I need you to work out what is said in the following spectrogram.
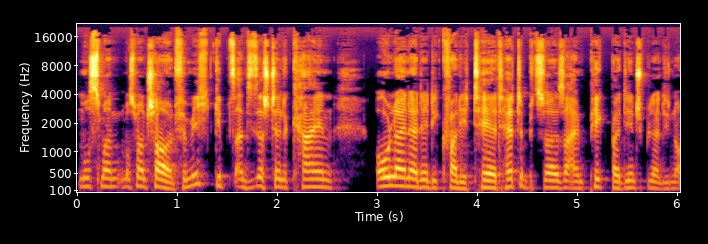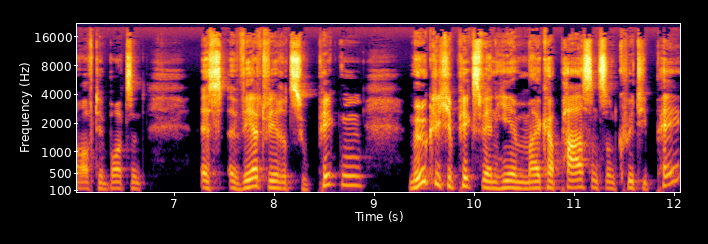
muss man, muss man schauen. Für mich gibt es an dieser Stelle keinen O-Liner, der die Qualität hätte, beziehungsweise einen Pick bei den Spielern, die noch auf dem Board sind, es wert wäre zu picken. Mögliche Picks wären hier Micah Parsons und Quitty Pay,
